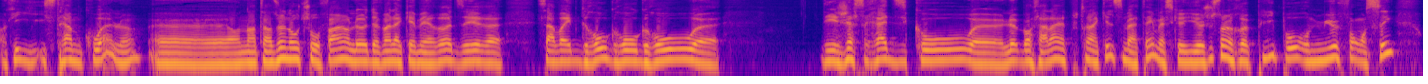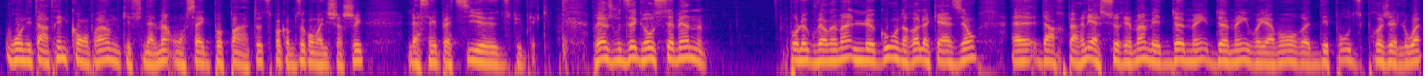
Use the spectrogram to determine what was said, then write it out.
OK, il, se trame quoi, là? Euh, on a entendu un autre chauffeur là, devant la caméra dire euh, ça va être gros, gros, gros. Euh, des gestes radicaux. Euh, bon, ça a l'air plus tranquille ce matin, mais est-ce qu'il y a juste un repli pour mieux foncer ou on est en train de comprendre que finalement, on s'aide pas tout. C'est pas comme ça qu'on va aller chercher la sympathie du public? Bref, je vous disais, grosse semaine pour le gouvernement Legault. On aura l'occasion euh, d'en reparler assurément, mais demain, demain, il va y avoir euh, dépôt du projet de loi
